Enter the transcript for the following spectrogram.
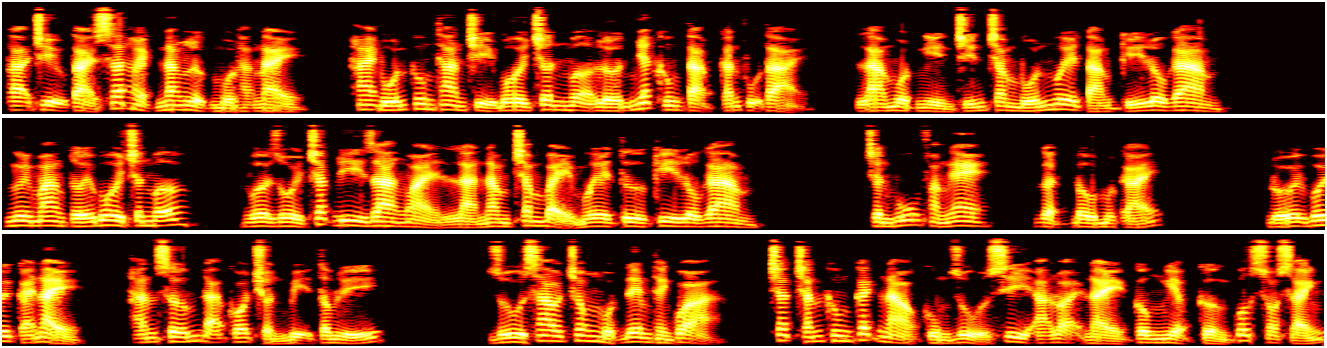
Tại chịu tải sát hoạch năng lực một hàng này, hai bốn không than chỉ bôi chân mỡ lớn nhất không tạm cắn phụ tải, là một nghìn chín trăm bốn mươi tám kg người mang tới bôi chân mỡ vừa rồi chắc đi ra ngoài là năm trăm bảy mươi 574 kg. Trần vũ phàng nghe, gật đầu một cái. Đối với cái này, hắn sớm đã có chuẩn bị tâm lý. Dù sao trong một đêm thành quả, chắc chắn không cách nào cùng dụ si a loại này công nghiệp cường quốc so sánh.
